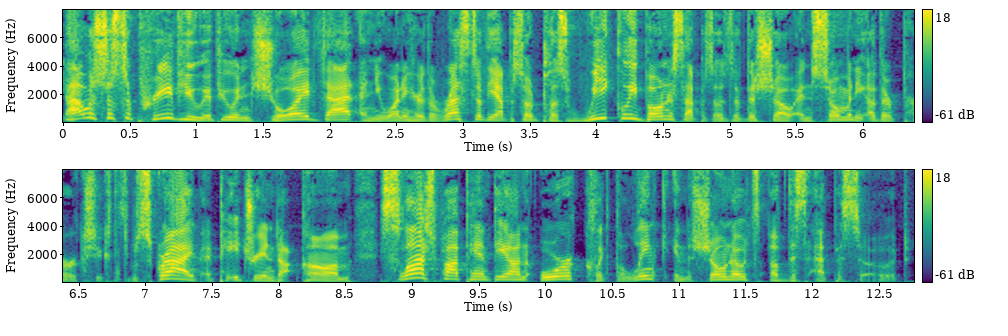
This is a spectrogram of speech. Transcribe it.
That was just a preview. If you enjoyed that and you want to hear the rest of the episode, plus weekly bonus episodes of this show and so many other perks, you can subscribe at patreon.com slash poppantheon or click the link in the show notes of this episode.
